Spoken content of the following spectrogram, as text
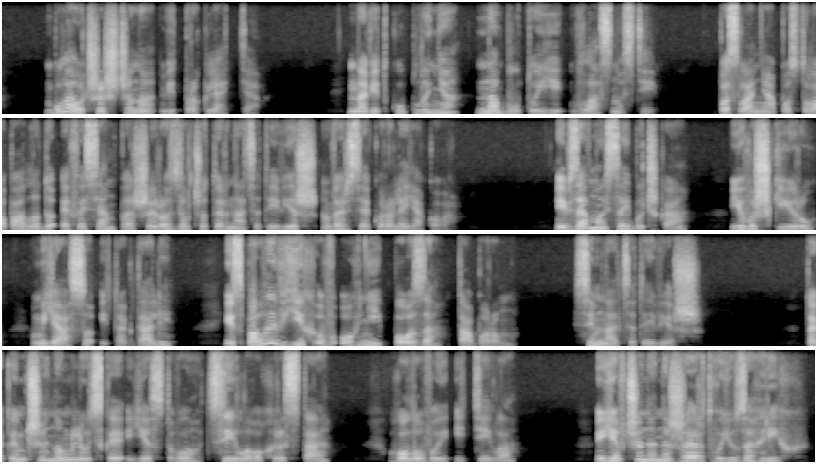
була очищена від прокляття, на відкуплення набутої власності. Послання апостола Павла до Ефесян, перший розділ 14 вірш, версія короля Якова. І взяв Мойсей бичка, його шкіру, м'ясо і так далі, і спалив їх в огні поза табором. 17 вірш. Таким чином, людське єство цілого Христа, голови і тіла, є вчинене жертвою за гріх,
